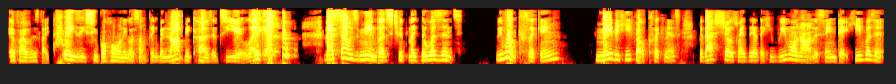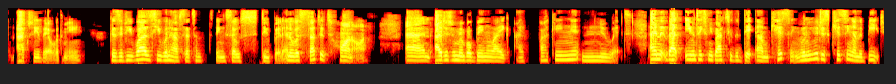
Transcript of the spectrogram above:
if I was like crazy, super horny or something, but not because it's you. Like that sounds mean, but it's true. Like there wasn't, we weren't clicking. Maybe he felt clickness, but that shows right there that he we were not on the same date. He wasn't actually there with me. Because if he was, he wouldn't have said something so stupid. And it was such a turn off. And I just remember being like, I fucking knew it. And that even takes me back to the day, um, kissing. When we were just kissing on the beach,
